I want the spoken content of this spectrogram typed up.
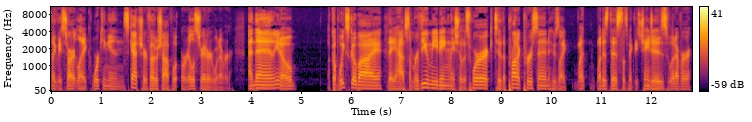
Like they start like working in Sketch or Photoshop or Illustrator or whatever. And then you know a couple weeks go by they have some review meeting they show this work to the product person who's like what what is this let's make these changes whatever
